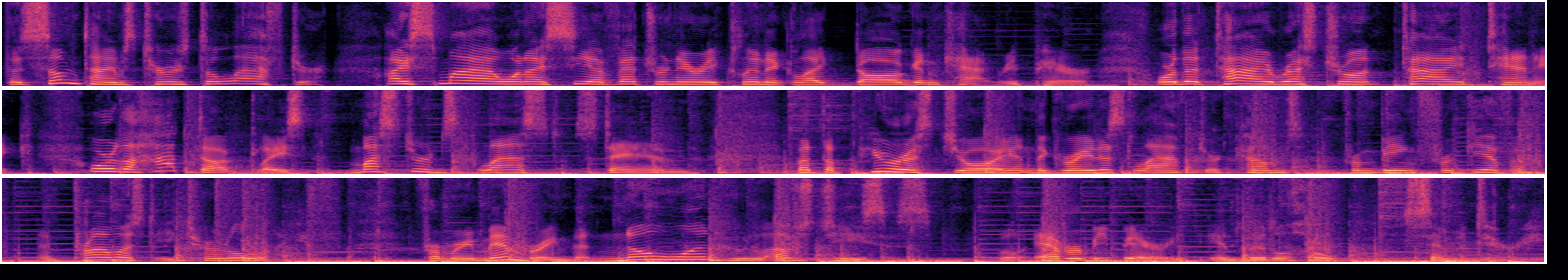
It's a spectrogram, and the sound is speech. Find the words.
that sometimes turns to laughter. I smile when I see a veterinary clinic like Dog and Cat Repair, or the Thai restaurant Titanic, or the hot dog place Mustard's Last Stand. But the purest joy and the greatest laughter comes from being forgiven and promised eternal life, from remembering that no one who loves Jesus will ever be buried in Little Hope Cemetery.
